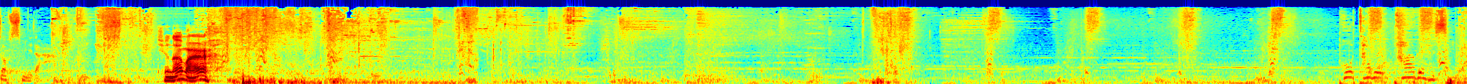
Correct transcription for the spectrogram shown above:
막을 수 없습니다. 挺难玩儿。 포탑을 파괴했습니다.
